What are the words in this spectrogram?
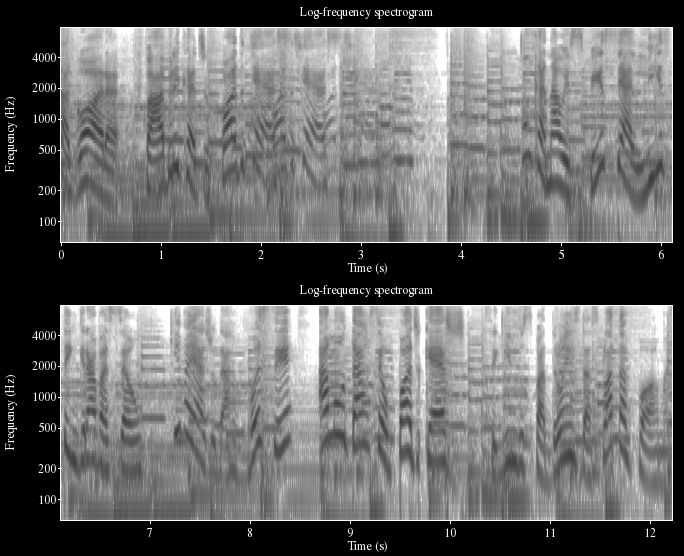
Começa agora, Fábrica de Podcast. Podcast. Um canal especialista em gravação que vai ajudar você a montar seu podcast seguindo os padrões das plataformas.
